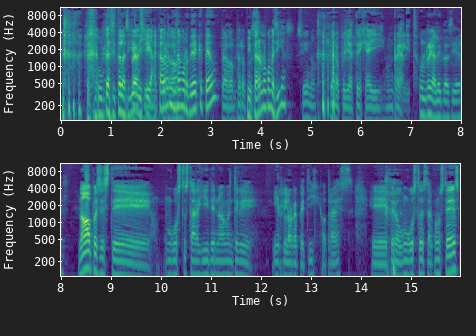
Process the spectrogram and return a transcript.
Un pedacito de la silla. Pero dije, sí, ah, cabrón, ¿y perdón. esa mordida qué pedo? Perdón, pero Mi pues... perro no come sillas. Sí, no. Pero pues ya te dejé ahí un regalito. Un regalito, así es. No, pues este, un gusto estar aquí de nuevamente que y lo repetí otra vez, Eh, pero un gusto de estar con ustedes.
